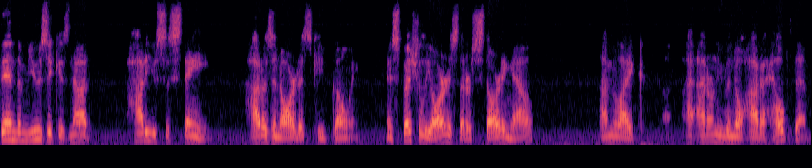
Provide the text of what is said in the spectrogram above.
Then the music is not how do you sustain? How does an artist keep going? And especially artists that are starting out i'm like i, I don't even know how to help them.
